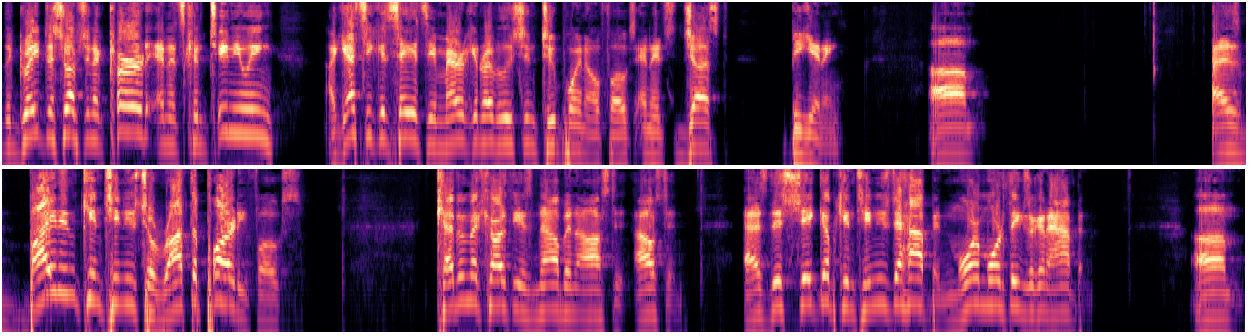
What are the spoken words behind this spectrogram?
the great disruption occurred and it's continuing. I guess you could say it's the American Revolution 2.0, folks, and it's just beginning. Um, as Biden continues to rot the party, folks, Kevin McCarthy has now been ousted. ousted. As this shakeup continues to happen, more and more things are going to happen. Um,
